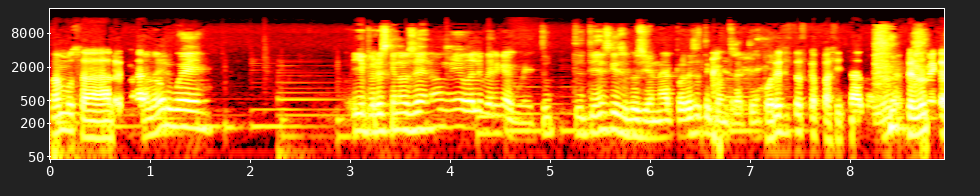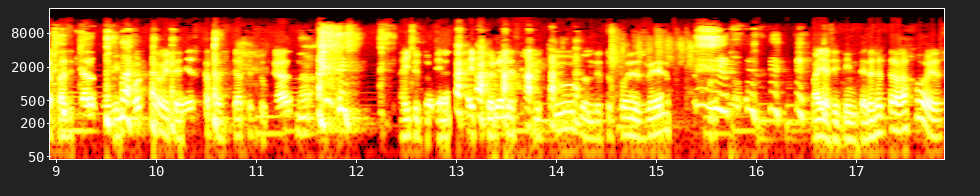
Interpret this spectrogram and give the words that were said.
vamos a reparar. A ver, güey. Oye, pero es que no sé, no, mío vale verga, güey. Tú te tienes que solucionar, por eso te contraté. Por eso estás capacitado, ¿no? Pero no me capacitaron, no me importa, güey. Tenías que capacitarte en tu casa. No, Hay, tutorial, hay tutoriales en YouTube donde tú puedes ver. Vaya, si te interesa el trabajo, es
